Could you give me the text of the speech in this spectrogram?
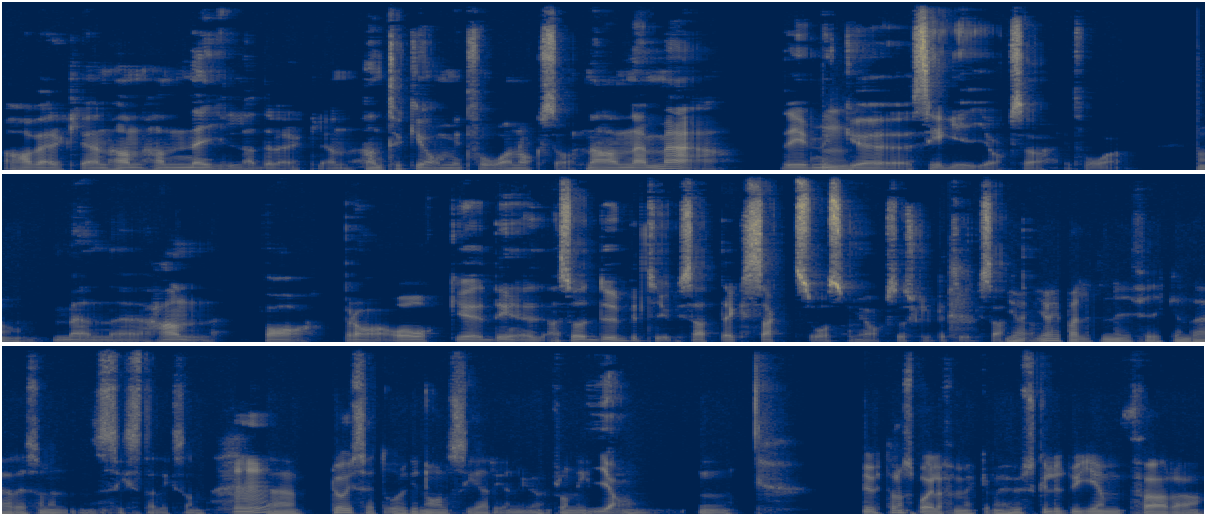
Ja, verkligen. Han, han nailade verkligen. Han tycker jag om i tvåan också. När han är med. Det är ju Mm. mycket CGI också i tvåan. Ja. Men eh, han var bra. Och eh, det, alltså du betygsatte exakt så som jag också skulle betygsätta. Jag, jag är bara lite nyfiken. Det här är som en sista liksom. Mm. Eh, Du har ju sett originalserien ju från 90. Ja. Mm. Utan att spoila för mycket, men hur skulle du jämföra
